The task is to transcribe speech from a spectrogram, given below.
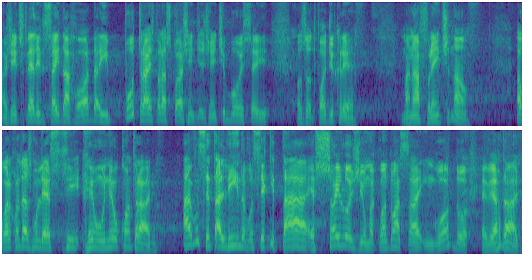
A gente espera ele sair da roda e por trás, pelas costas, a gente diz, gente boa isso aí. Os outros podem crer. Mas na frente, não. Agora, quando as mulheres se reúnem, é o contrário. Ah, você tá linda, você que tá, é só elogio, mas quando uma sai, engordou, é verdade.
